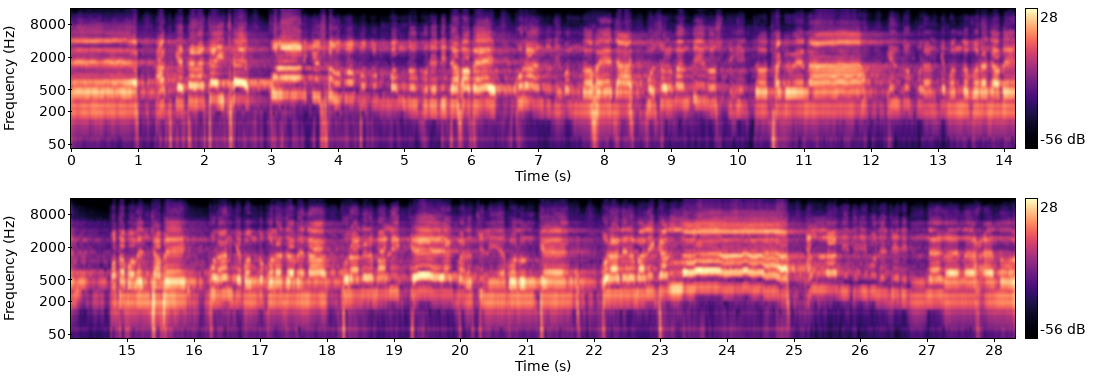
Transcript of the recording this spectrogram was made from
আজকে তারা চাইছে কোরআনকে সর্বপ্রথম বন্ধ করে দিতে হবে। কোরআন যদি বন্ধ হয়ে যায়, মুসলমানদের অস্তিত্ব থাকবে না। কিন্তু কোরআনকে বন্ধ করা যাবে কথা বলেন যাবে। কোরআনকে বন্ধ করা যাবে না। কোরআনের মালিককে একবার চিনিয়ে বলুন কে? কোরআনের মালিক আল্লাহ। আল্লাহ নিজেই বলেছেন ইন্না নাহানু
